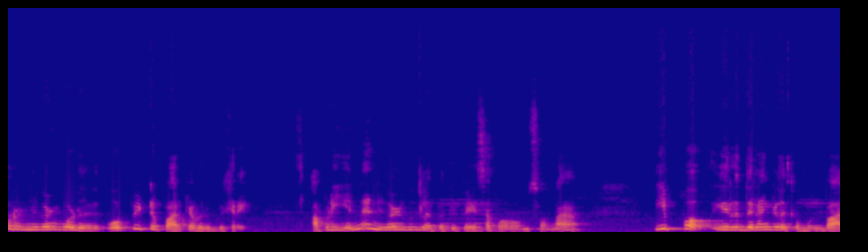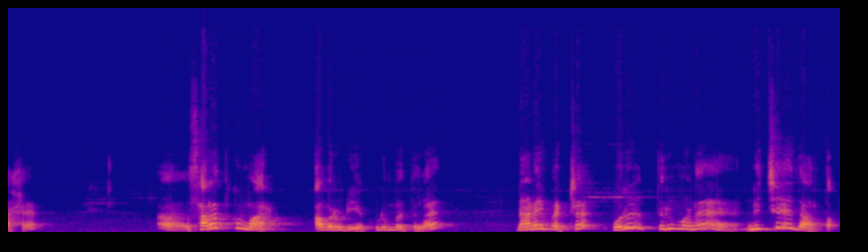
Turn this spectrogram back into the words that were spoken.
ஒரு நிகழ்வோடு ஒப்பிட்டு பார்க்க விரும்புகிறேன். அப்படி என்ன நிகழ்வுகளை பற்றி பேச போகிறோம்னு சொன்னால் இப்போ இரு தினங்களுக்கு முன்பாக சரத்குமார் அவருடைய குடும்பத்தில் நடைபெற்ற ஒரு திருமண நிச்சயதார்த்தம்.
